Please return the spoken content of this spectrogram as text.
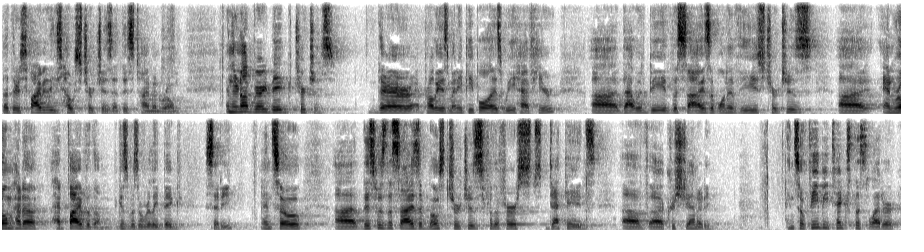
that there's five of these house churches at this time in Rome. And they're not very big churches. They're probably as many people as we have here. Uh, that would be the size of one of these churches. Uh, and Rome had, a, had five of them because it was a really big city. And so uh, this was the size of most churches for the first decades of uh, Christianity. And so Phoebe takes this letter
